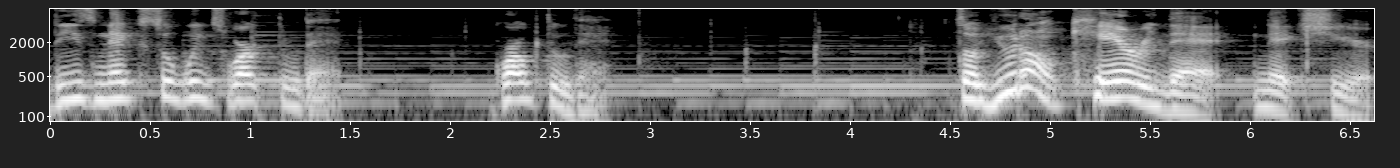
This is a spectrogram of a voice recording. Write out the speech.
these next two weeks, work through that, grow through that. So you don't carry that next year.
